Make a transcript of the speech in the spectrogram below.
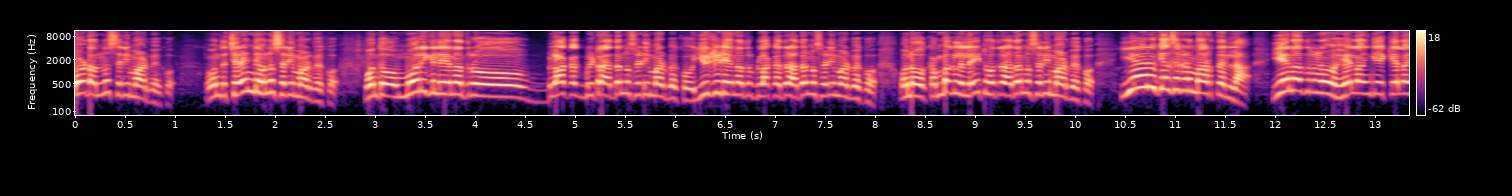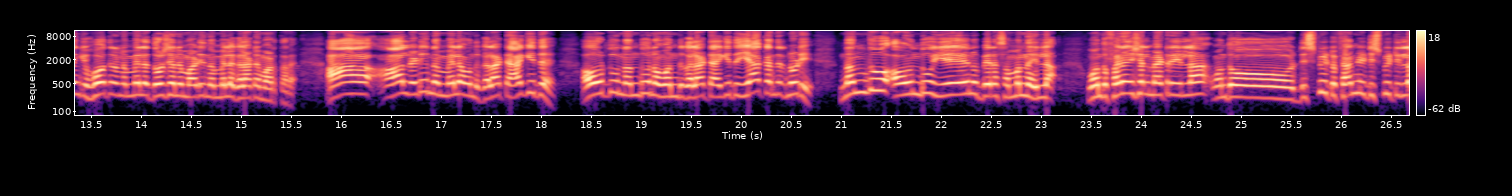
ರೋಡನ್ನು ಸರಿ ಮಾಡಬೇಕು. ಒಂದು ಚರಂಡಿಯನ್ನು ಸರಿ ಮಾಡಬೇಕು. ಒಂದು ಮೋರಿಗಿಲಿ ಏನಾದರೂ ಬ್ಲಾಕ್ ಆಗಿಬಿಟ್ರೆ ಅದನ್ನು ಸರಿ ಮಾಡಬೇಕು. ಯು ಜಿ ಡಿ ಏನಾದರೂ ಬ್ಲಾಕ್ ಆದರೆ ಅದನ್ನು ಸರಿ ಮಾಡಬೇಕು. ಒಂದು ಕಂಬಗಳು ಲೈಟ್ ಹೋದರೆ ಅದನ್ನು ಸರಿ ಮಾಡಬೇಕು. ಏನು ಕೆಲಸಗಳು ಮಾಡ್ತಾ ಇಲ್ಲ. ಏನಾದರೂ ನಾವು ಹೇಳಂಗೆ, ಕೇಳಂಗೆ ಹೋದರೆ ನಮ್ಮ ಮೇಲೆ ದೌರ್ಜನ್ಯ ಮಾಡಿ ನಮ್ಮ ಮೇಲೆ ಗಲಾಟೆ ಮಾಡ್ತಾರೆ. ಆ ಆಲ್ರೆಡಿ ನಮ್ಮ ಮೇಲೆ ಒಂದು ಗಲಾಟೆ ಆಗಿದೆ. ಅವ್ರದ್ದು ನಂದು ನಾವು ಒಂದು ಗಲಾಟೆ ಆಗಿದೆ. ಯಾಕಂದರೆ ನೋಡಿ, ನಂದು ಅವನದು ಏನು ಬೇರೆ ಸಂಬಂಧ ಇಲ್ಲ. ಒಂದು ಫೈನಾನ್ಷಿಯಲ್ ಮ್ಯಾಟ್ರ್ ಇಲ್ಲ, ಒಂದು ಡಿಸ್ಪ್ಯೂಟ್ ಫ್ಯಾಮಿಲಿ ಡಿಸ್ಪ್ಯೂಟ್ ಇಲ್ಲ,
